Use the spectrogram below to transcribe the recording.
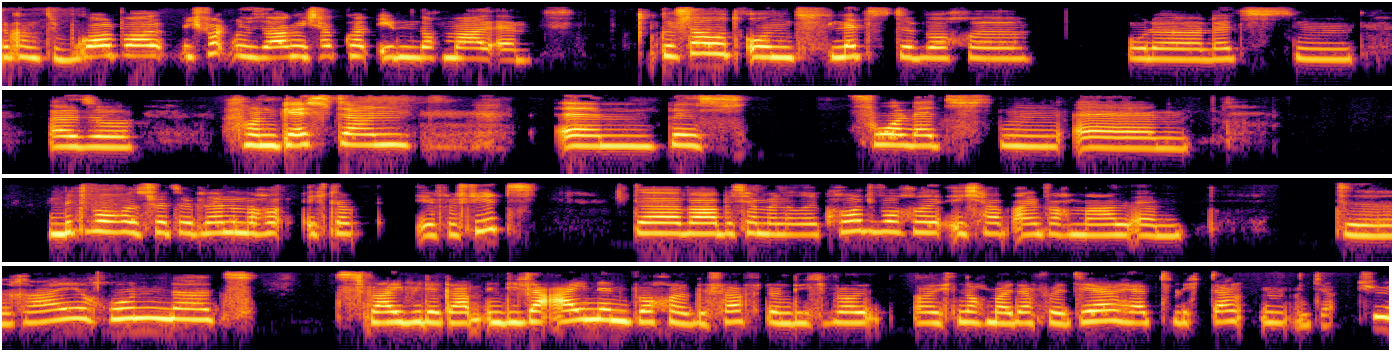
Willkommen zu Brawl Ball. Ich wollte nur sagen, ich habe gerade eben noch mal ähm, geschaut und letzte Woche oder letzten, also von gestern ähm, bis vorletzten ähm, Mittwoch ist schwer zu erklären, aber ich glaube, ihr versteht's. Da war bisher meine Rekordwoche. Ich habe einfach mal ähm, 300 zwei Wiedergaben in dieser einen Woche geschafft und ich wollte euch nochmal dafür sehr herzlich danken und ja, tschüss.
